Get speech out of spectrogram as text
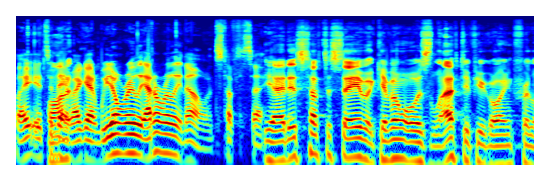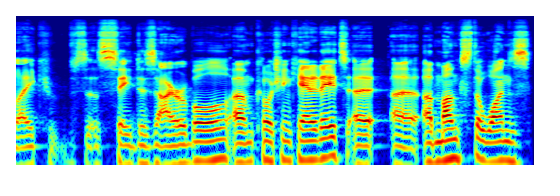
Like it's a name. Again, we don't really. I don't really know. It's tough to say. Yeah, it is tough to say, but given what was left, if you're going for like say desirable um, coaching candidates, uh, uh, amongst the ones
